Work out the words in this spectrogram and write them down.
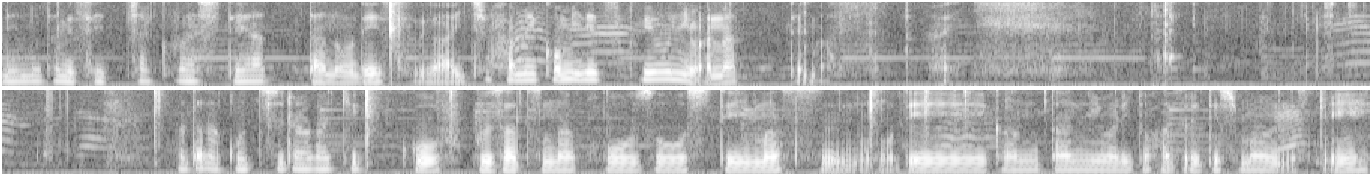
念のため接着はしてあったのですが一応はめ込みでつくようにはなってます。はいま、ただこちらが結構複雑な構造をしていますので簡単に割と外れてしまうんですね。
